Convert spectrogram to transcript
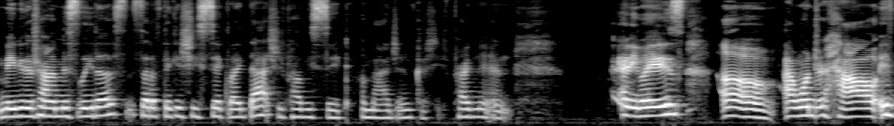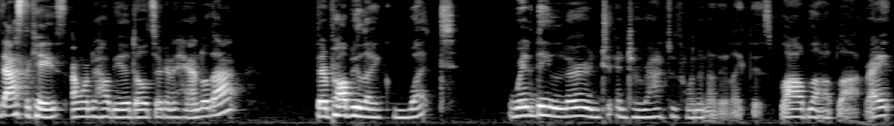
maybe they're trying to mislead us. Instead of thinking she's sick like that, she's probably sick. Imagine because she's pregnant. And anyways, um, I wonder how. If that's the case, I wonder how the adults are gonna handle that. They're probably like, "What? Where did they learn to interact with one another like this? Blah, blah, blah, right?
